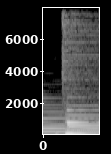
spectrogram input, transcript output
you.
